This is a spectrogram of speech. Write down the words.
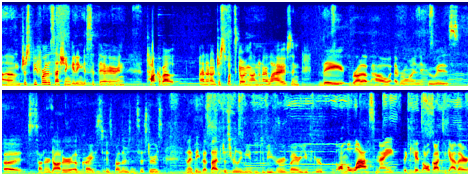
um, just before the session getting to sit there and talk about, I don't know, just what's going on in our lives. And they brought up how everyone who is a son or daughter of Christ is brothers and sisters. And I think that that just really needed to be heard by our youth group. on the last night, the kids all got together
